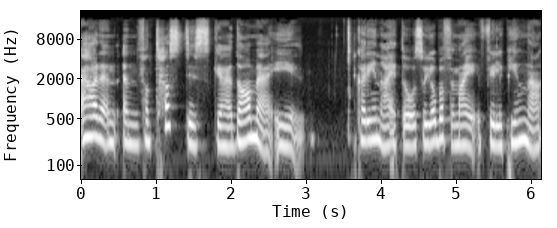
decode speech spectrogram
Jeg har en, en fantastisk eh, dame i Karina heter hun, som jobber for meg i Filippinene.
